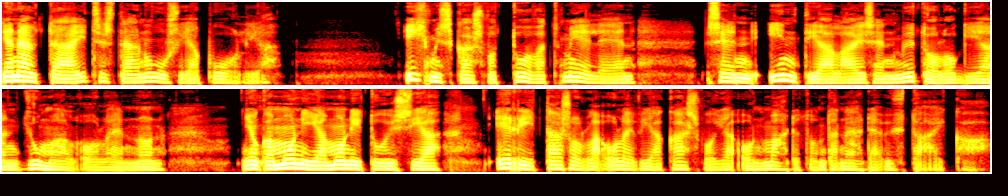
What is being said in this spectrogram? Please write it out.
ja näyttää itsestään uusia puolia. Ihmiskasvot tuovat mieleen sen intialaisen mytologian jumalolennon, jonka monia monituisia eri tasolla olevia kasvoja on mahdotonta nähdä yhtä aikaa.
